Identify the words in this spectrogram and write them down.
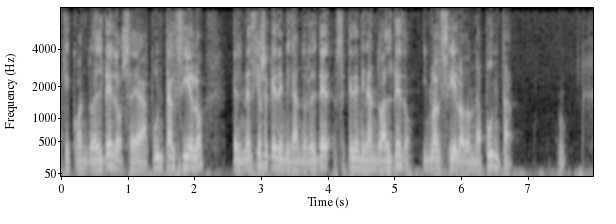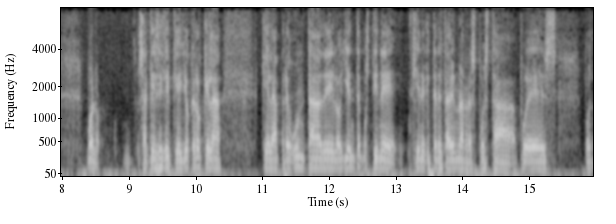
que cuando el dedo se apunta al cielo, el necio se quede mirando, en el dedo, se quede mirando al dedo y no al cielo, a donde apunta. Bueno, o sea, quiere decir que yo creo que la que la pregunta del oyente pues tiene tiene que tener también una respuesta pues pues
